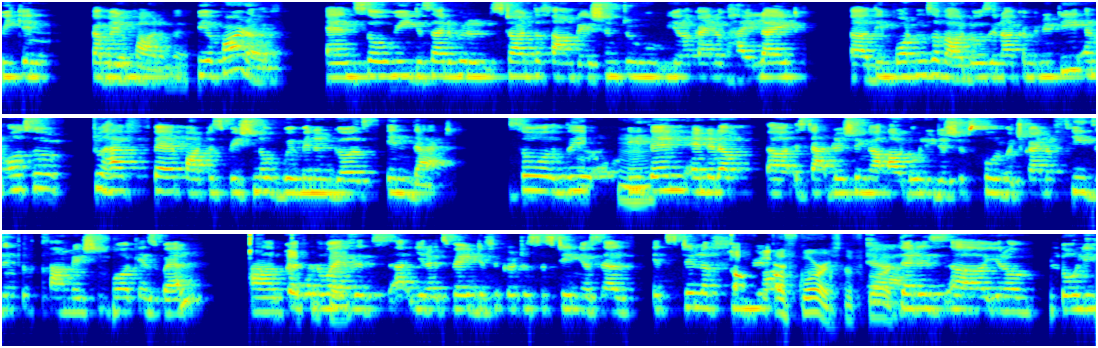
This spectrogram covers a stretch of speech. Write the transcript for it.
we can come be a part of it, be a part of. And so we decided we'll start the foundation to you know kind of highlight uh, the importance of outdoors in our community and also to have fair participation of women and girls in that. So the, mm-hmm. we then ended up uh, establishing our outdoor leadership school, which kind of feeds into the foundation work as well. Uh, because otherwise, it's uh, you know it's very difficult to sustain yourself. It's still a field, of course, of course, that is uh, you know lowly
